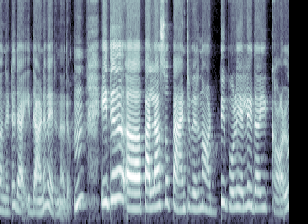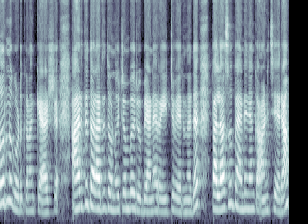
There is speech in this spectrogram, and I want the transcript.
വന്നിട്ട് ഇതാ ഇതാണ് വരുന്നത്. ഇത് പല്ലാസോ പാന്റ് വരുന്ന അടിപൊളിയല്ലേ ഇതാ ഈ കളറിന് കൊടുക്കണം ക്യാഷ് ആയിരത്തി തൊള്ളായിരത്തി തൊണ്ണൂറ്റൊമ്പത് രൂപയാണ് റേറ്റ് വരുന്നത്. പലാസോ പാന്റ് ഞാൻ കാണിച്ചു തരാം.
